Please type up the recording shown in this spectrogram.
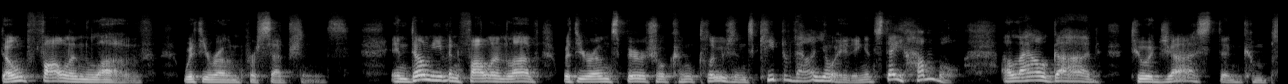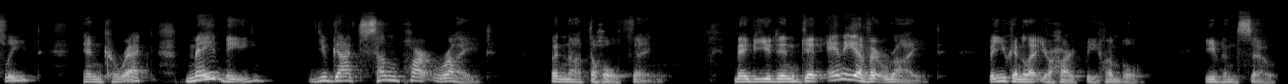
don't fall in love with your own perceptions. And don't even fall in love with your own spiritual conclusions. Keep evaluating and stay humble. Allow God to adjust and complete and correct. Maybe you got some part right, but not the whole thing. Maybe you didn't get any of it right, but you can let your heart be humble. Even so,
